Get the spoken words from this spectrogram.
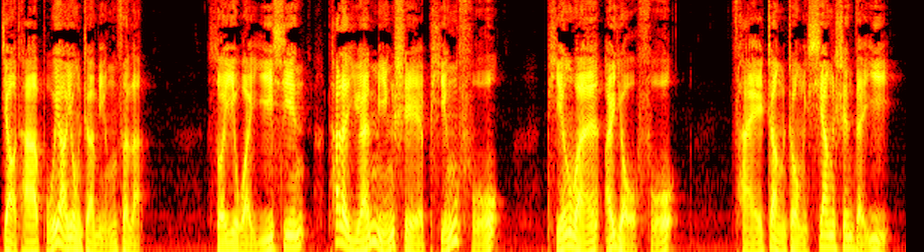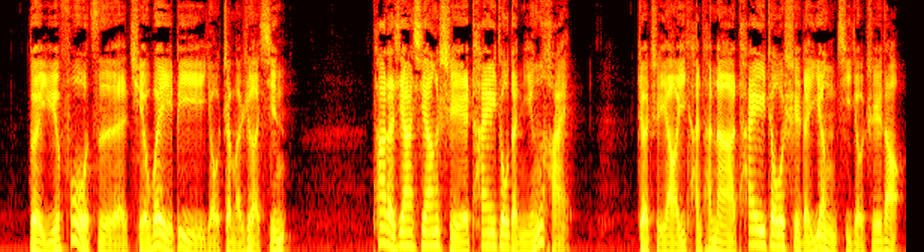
叫他不要用这名字了。所以我疑心他的原名是平福，平稳而有福，才正中乡绅的意。对于富字，却未必有这么热心。他的家乡是台州的宁海，这只要一看他那台州市的硬气就知道，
